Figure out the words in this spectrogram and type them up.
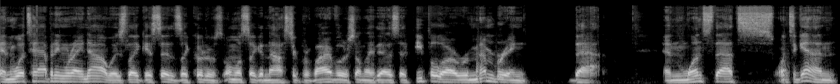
and what's happening right now is like I said, it's like it was almost like a Gnostic revival or something like that. I said people are remembering that, and once that's once again,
